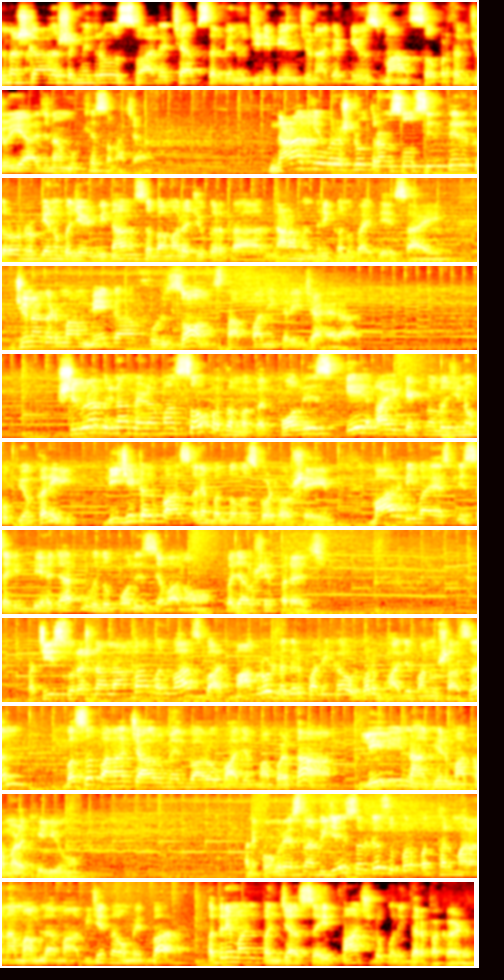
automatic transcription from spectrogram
નમસ્કાર, દર્શક મિત્રો. સ્વાગત છે આપ સર્વેનું જીડીપીએલ જુનાગઢ ન્યૂઝમાં. સૌપ્રથમ જોઈએ આજના મુખ્ય સમાચાર. નાણાકીય વર્ષનું ત્રણસો સિત્તેર કરોડ રૂપિયાનું બજેટ વિધાનસભામાં રજૂ કરતા નાણામંત્રી કનુભાઈ દેસાઈ. જુનાગઢમાં મેગા ફૂડ ઝોન સ્થાપવાની કરી જાહેરાત. શિવરાત્રીના મેળામાં સૌ પ્રથમ વખત પોલીસ એઆઈ ટેકનોલોજીનો ઉપયોગ કરી ડિજિટલ પાસ અને બંદોબસ્ત ગોઠવશે. બાર ડીવાયએસપી સહિત બે હજારથી વધુ પોલીસ જવાનો બજાવશે ફરજ. પચીસ વર્ષના લાંબા વનવાસ બાદ માંગરોળ નગરપાલિકા ઉપર ભાજપાનું શાસન, બસપાના ચાર ઉમેદવારો ભાજપમાં ભળતા લીલી નાઘેરમાં કમળ ખીલ્યું. અને કોંગ્રેસના વિજય સરઘસ ઉપર પથ્થરમારાના મામલામાં વિજેતા ઉમેદવાર અદ્રેમાન પંજા સહિત પાંચ લોકોની ધરપકડ.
